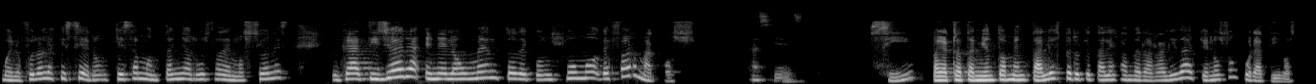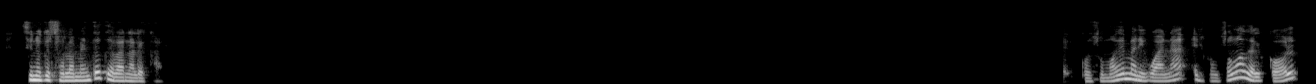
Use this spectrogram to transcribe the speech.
bueno, fueron las que hicieron que esa montaña rusa de emociones gatillara en el aumento de consumo de fármacos. Así es. Sí, para tratamientos mentales, pero que te alejan de la realidad, que no son curativos, sino que solamente te van a alejar. Consumo de marihuana, el consumo de alcohol,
